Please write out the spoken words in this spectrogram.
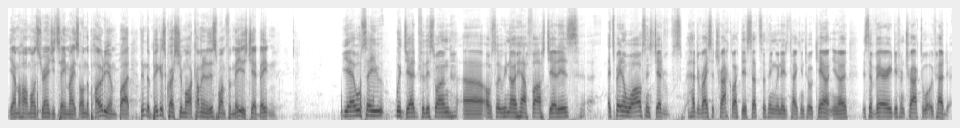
Yamaha Monster Energy teammates on the podium. But I think the biggest question mark coming into this one for me is Jed Beaton. Yeah, we'll see with Jed for this one. Uh, obviously, we know how fast Jed is. It's been a while since Jed had to race a track like this. That's the thing we need to take into account. You know, it's a very different track to what we've had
